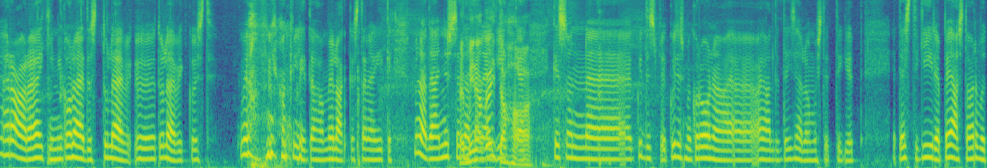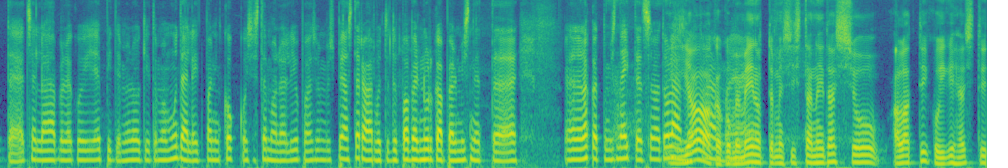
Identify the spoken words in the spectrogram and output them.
ära räägi nii koledast tulev-, tulevikust mina, mina küll ei taha melakas Tanel Kiike, mina tahan just seda mina Tanel Kiike, kes on äh,, kuidas, kuidas me koroona ajal teda iseloomustatigi, et et hästi kiire peast arvutaja, et selle aja peale, kui epidemioloogid oma mudeleid panid kokku, siis temal oli juba see umbes peast ära arvutatud pabernurga peal, mis need Äh, nakatumisnäitajad saavad olema. jaa, aga kui me meenutame, siis ta neid asju alati kuigi hästi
